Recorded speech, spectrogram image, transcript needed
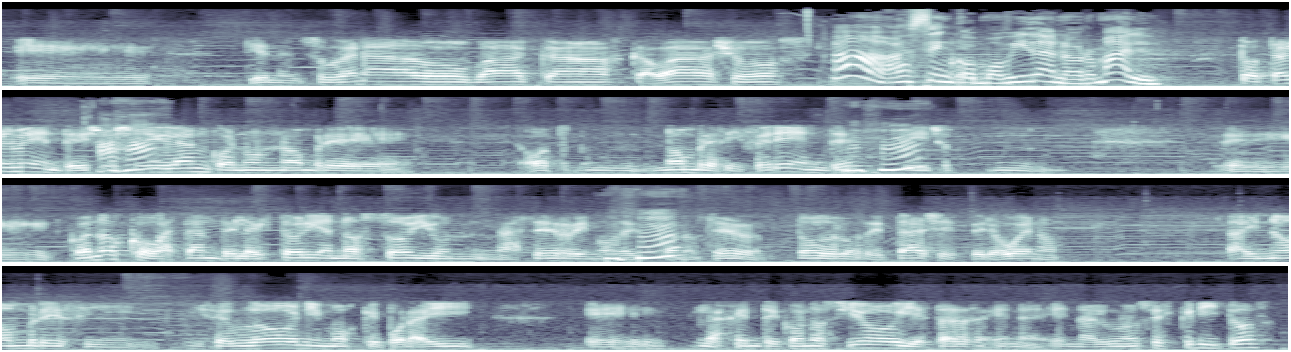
Eh, tienen su ganado, vacas, caballos. Ah, hacen como vida normal. Totalmente, ellos Ajá. llegan con un nombre, otro, nombres diferentes. Mm, eh, conozco bastante la historia, no soy un acérrimo de conocer todos los detalles, pero bueno, hay nombres y, y seudónimos que por ahí eh, la gente conoció y está en, en algunos escritos,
